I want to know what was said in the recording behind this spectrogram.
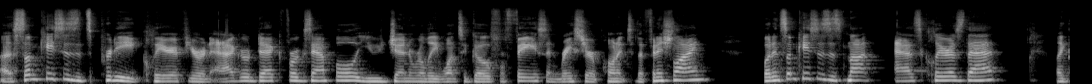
Uh, some cases it's pretty clear if you're an aggro deck, for example, you generally want to go for face and race your opponent to the finish line. But in some cases, it's not as clear as that. Like,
